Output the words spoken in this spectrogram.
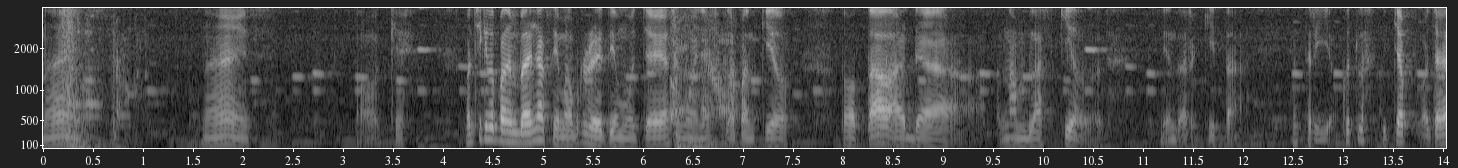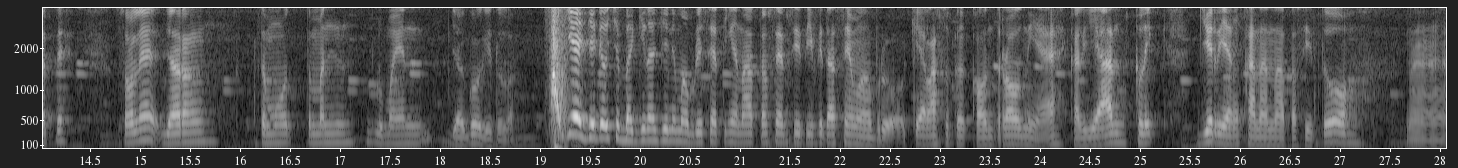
Nice. Nice. Oke. Kunci kill paling banyak sih, Mabro dari tim Oce ya semuanya. 8 kill. Total ada 16 kill di antara kita. Trio ikut lah ucap ocayat deh. Soalnya jarang ketemu temen lumayan jago gitu loh. Ya jadi Ocha bagiin aja nih ma bro settingan atau sensitivitasnya ma bro Oke langsung ke kontrol nih ya. Kalian klik gear yang kanan atas itu. Nah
